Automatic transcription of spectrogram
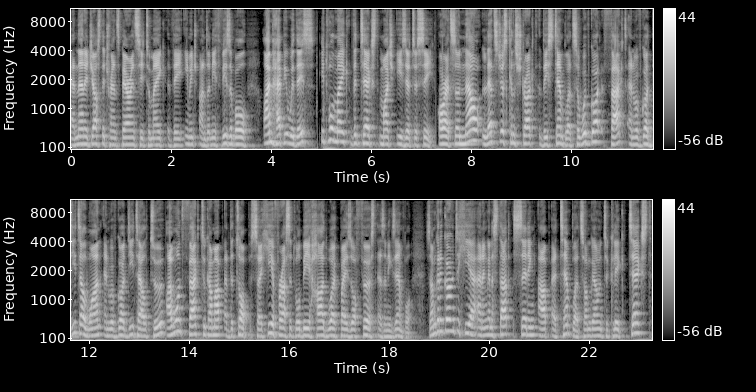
and then adjust the transparency to make the image underneath visible. I'm happy with this. It will make the text much easier to see. All right, so now let's just construct this template. So we've got fact and we've got detail one and we've got detail two. I want fact to come up at the top. So here for us, it will be hard work pays off first as an example. So I'm gonna go into here and I'm gonna start setting up a template. So I'm going to click text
